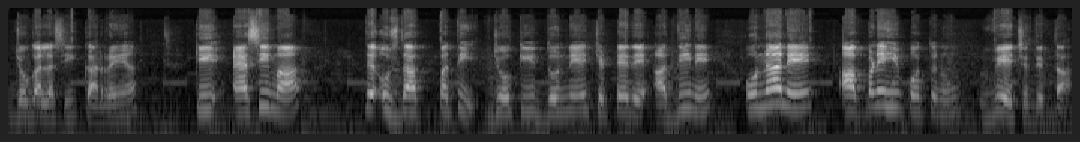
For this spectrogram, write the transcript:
ਜੋ ਗੱਲ ਅਸੀਂ ਕਰ ਰਹੇ ਹਾਂ, ਕਿ ਐਸੀ ਮਾਂ ਤੇ ਉਸ ਦਾ ਪਤੀ, ਜੋ ਕਿ ਦੋਨੇ ਚਿੱਟੇ ਦੇ ਆਦੀ ਨੇ, ਉਹਨਾਂ ਨੇ ਆਪਣੇ ਹੀ ਪੁੱਤ ਨੂੰ ਵੇਚ ਦਿੱਤਾ।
